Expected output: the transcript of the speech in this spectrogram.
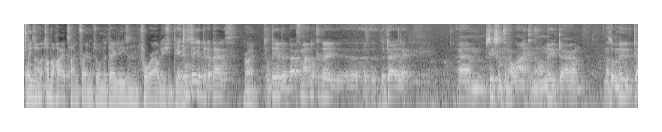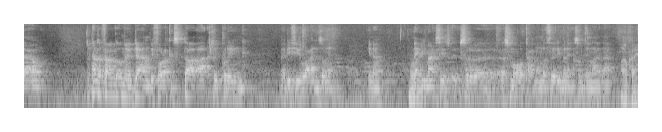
These on, on the higher time frames, on the dailies and four hourlies, you do It'll this. be a bit of both. right. It'll be a bit of both. I might look at the uh, the, the daily, um, see something I like, and then I'll move down. And as I move down, depends how far I've got to move down before I can start actually putting maybe a few lines on it. You know, Right. maybe you might see sort of a, a smaller pattern on the 30 minute or something like that. Okay.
